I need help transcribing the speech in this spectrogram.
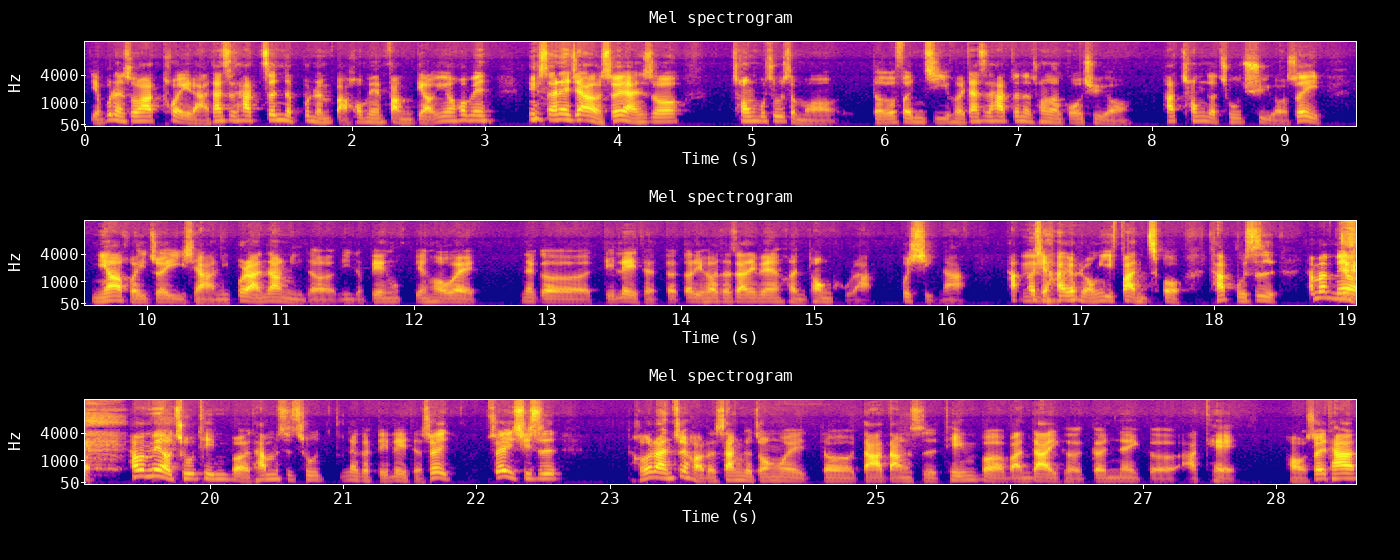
也不能说他退啦，但是他真的不能把后面放掉，因为后面因为三内加尔虽然说冲不出什么得分机会，但是他真的冲得过去哦，他冲得出去哦，所以你要回追一下，你不然让你的你的边边后卫那个 delete 的德里赫特在那边很痛苦啦，不行啊，他而且他又容易犯错，他不是他们没有 他们没有出 timber，他们是出那个 delete，所以所以其实。荷兰最好的三个中卫的搭档是 Timber、Van Dijk 跟那个阿 K，好，所以他，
